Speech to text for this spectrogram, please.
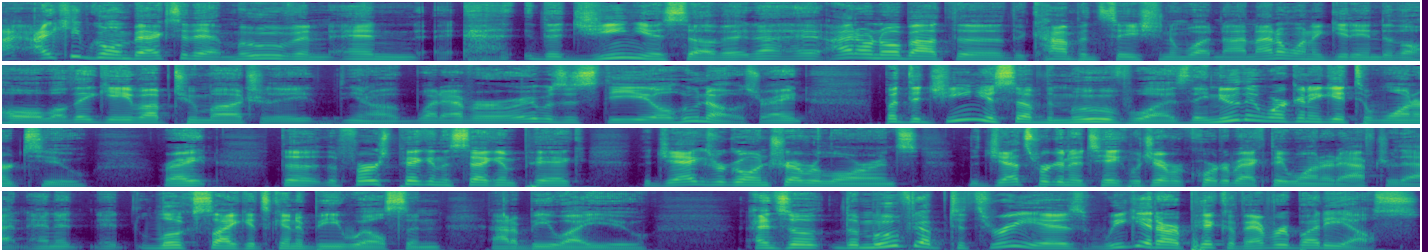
I, keep going back to that move and and the genius of it. And I, I don't know about the the compensation and whatnot. And I don't want to get into the whole well they gave up too much or they you know whatever or it was a steal. Who knows, right? But the genius of the move was they knew they weren't going to get to one or two, right? The the first pick and the second pick, the Jags were going Trevor Lawrence. The Jets were going to take whichever quarterback they wanted after that, and it, it looks like it's going to be Wilson out of BYU. And so the move up to three is we get our pick of everybody else.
